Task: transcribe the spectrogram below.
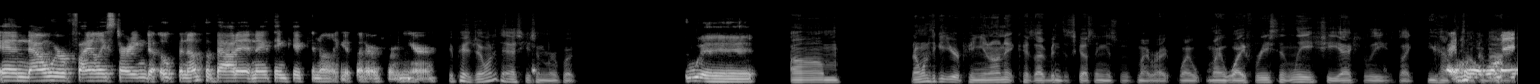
And now we're finally starting to open up about it, and I think it can only get better from here. Hey Paige, I wanted to ask you something real quick. What? Um, and I wanted to get your opinion on it because I've been discussing this with my right my, my wife recently. She actually is like, you have to talk about it.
